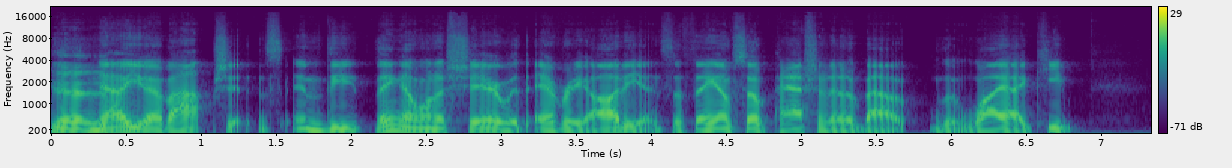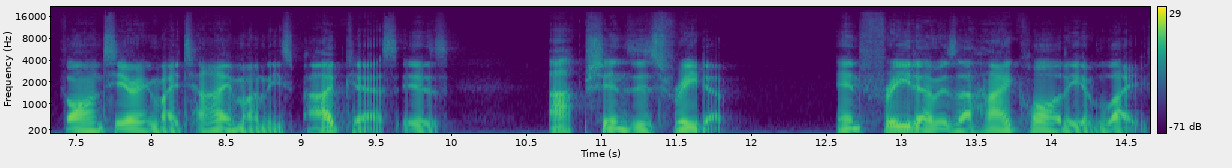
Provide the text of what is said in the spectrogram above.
Yeah. Now you have options. And the thing I want to share with every audience, the thing I'm so passionate about, why I keep volunteering my time on these podcasts, is options is freedom and freedom is a high quality of life.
